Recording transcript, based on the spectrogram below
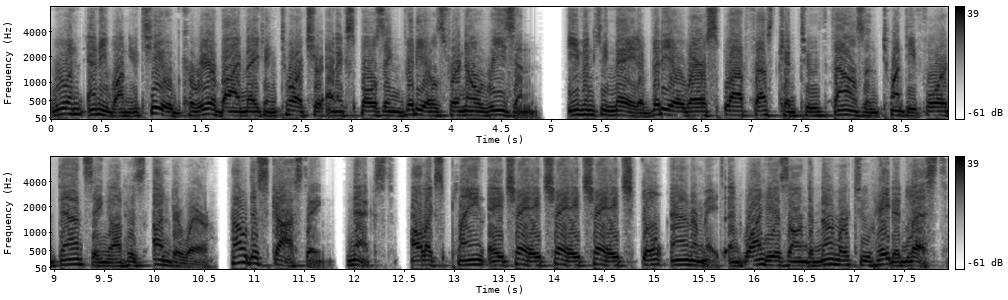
ruined anyone YouTube career by making torture and exposing videos for no reason. Even he made a video where Splatfest Kid 2024 dancing on his underwear. How disgusting. Next, I'll explain HHHH Go Animate and why he is on the number 2 hated list.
